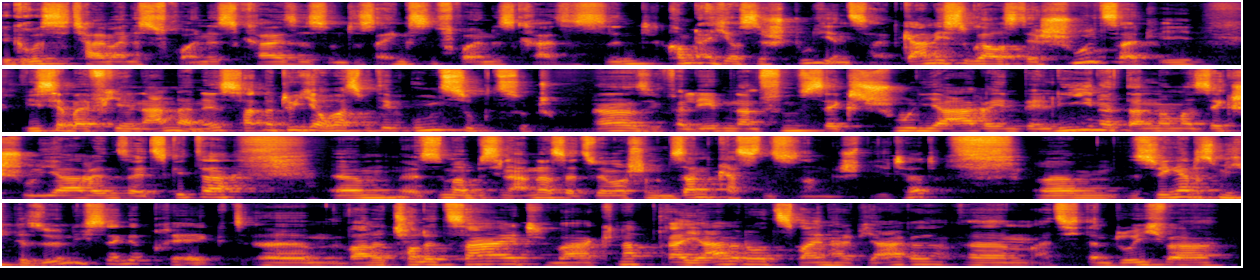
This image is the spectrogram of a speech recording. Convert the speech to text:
der größte Teil meines Freundeskreises und des engsten Freundeskreises sind, kommt eigentlich aus der Studienzeit, gar nicht sogar aus der Schulzeit, wie, wie es ja bei vielen anderen ist. Hat natürlich auch was mit dem Umzug zu tun. Ne? Sie verleben dann fünf, sechs Schuljahre in Berlin und dann nochmal sechs Schuljahre in Salzgitter. Ähm, ist immer ein bisschen anders, als wenn man schon im Sandkasten zusammengespielt hat. Ähm, deswegen hat es mich persönlich sehr geprägt. Ähm, war eine tolle Zeit, war knapp drei Jahre dort, zweieinhalb Jahre. Ähm, als ich dann durch war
